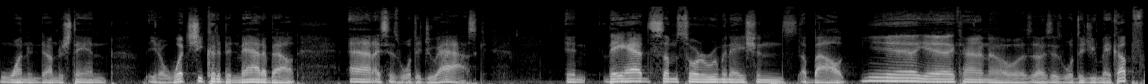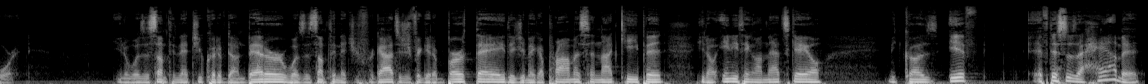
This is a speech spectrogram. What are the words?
wanting to understand, you know, what she could have been mad about. And I says, well, did you ask? and they had some sort of ruminations about, yeah, yeah, I kind of know. I says, well, did you make up for it? You know, was it something that you could have done better? Was it something that you forgot? Did you forget a birthday? Did you make a promise and not keep it? You know, anything on that scale? Because if if this is a habit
